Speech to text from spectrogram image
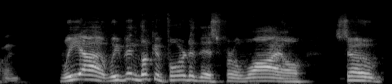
coming. We uh we've been looking forward to this for a while. So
